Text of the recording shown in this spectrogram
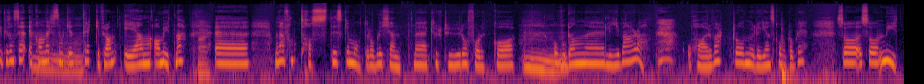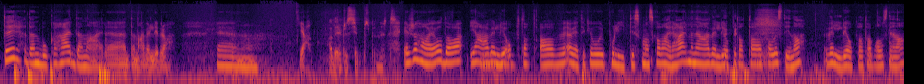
Ikke sant? Så jeg, jeg kan liksom ikke trekke fram én av mytene. Eh, men det er fantastiske måter å bli kjent med kultur og folk og, og hvordan eh, livet er, da. Og har vært, og muligens kommer til å bli. Så, så myter, den boka her, den er, eh, den er veldig bra. Eh, ja. Det hørtes kjempespennende ut. Ellers så har jeg jo da Jeg er veldig opptatt av Jeg vet ikke hvor politisk man skal være her, men jeg er veldig opptatt av Palestina. Veldig opptatt av Palestina.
